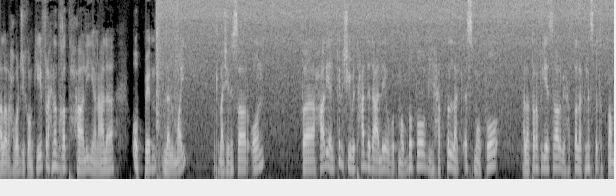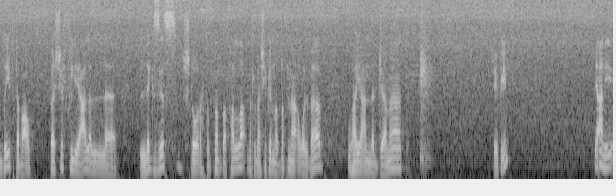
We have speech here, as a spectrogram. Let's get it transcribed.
هلا رح أورجيكم كيف. رح نضغط حاليا على open للمي. مثل ما شايفين صار on فحاليا كل شيء بتحدد عليه وبتنظفه بيحط لك اسمه فوق على طرف اليسار بيحط لك نسبة التنظيف تبعه. فشوف لي على اللكزس شلون رح تتنظف هلأ. مثل ما شايفين نظفنا أول باب وهي عندنا الجامات. شايفين؟ يعني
